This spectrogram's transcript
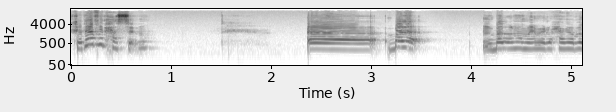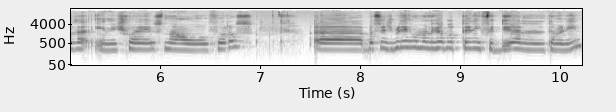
ختافي اتحسنوا آه، بدأ بدأوا إنهم يعملوا حاجة بدأ يعني شوية يصنعوا فرص. آه، بس إشبيليا هما اللي جابوا التاني في الدقيقة ال 80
